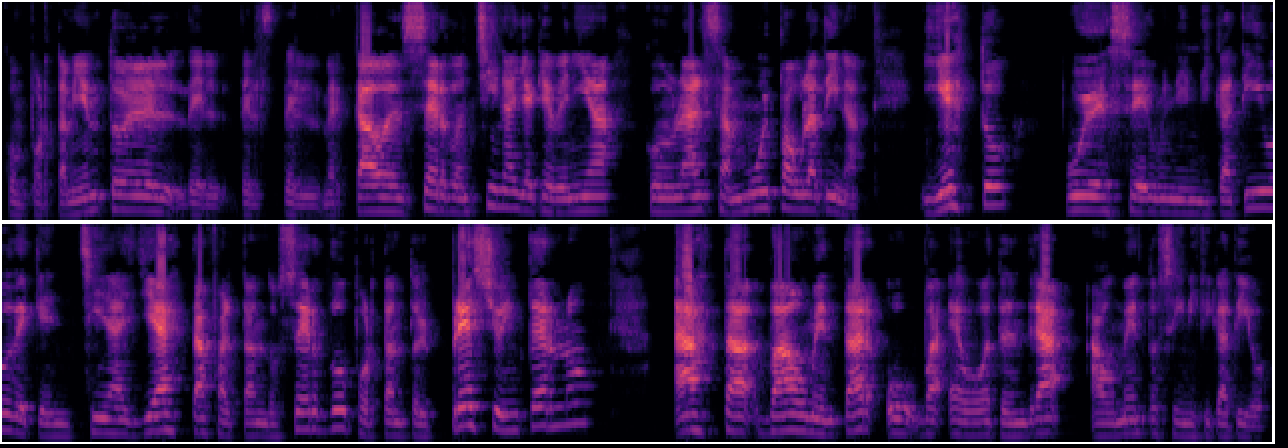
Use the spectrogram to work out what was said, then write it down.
comportamiento del, mercado en cerdo en China, ya que venía con una alza muy paulatina. Y esto puede ser un indicativo de que en China ya está faltando cerdo, por tanto el precio interno hasta va a aumentar o, o tendrá aumento significativo.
